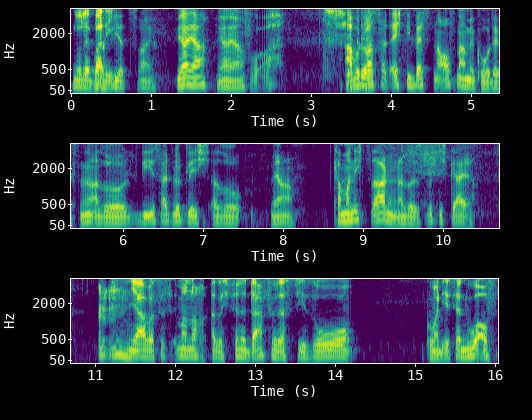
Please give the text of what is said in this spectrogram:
Nur der Buddy. 4,2. Ja, ja, ja, ja. Boah. Aber du hast halt echt die besten Aufnahmekodex, ne? Also, die ist halt wirklich, also, ja, kann man nichts sagen. Also, ist wirklich geil. Ja, aber es ist immer noch, also ich finde dafür, dass die so, guck mal, die ist ja nur auf,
